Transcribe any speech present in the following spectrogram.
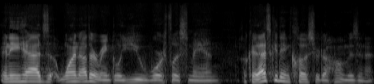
And he adds one other wrinkle you worthless man. Okay, that's getting closer to home, isn't it?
